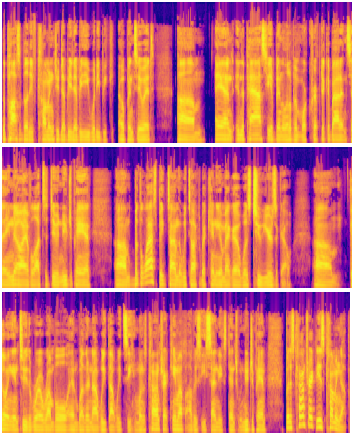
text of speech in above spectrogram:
the possibility of coming to WWE. Would he be open to it? Um, and in the past, he had been a little bit more cryptic about it and saying, "No, I have a lot to do in New Japan." Um, but the last big time that we talked about Kenny Omega was two years ago, um, going into the Royal Rumble and whether or not we thought we'd see him when his contract came up. Obviously, he signed the extension with New Japan, but his contract is coming up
